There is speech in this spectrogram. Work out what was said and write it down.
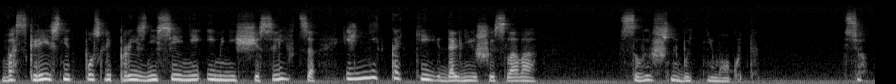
воскреснет после произнесения имени счастливца, и никакие дальнейшие слова слышны быть не могут. «Все», —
